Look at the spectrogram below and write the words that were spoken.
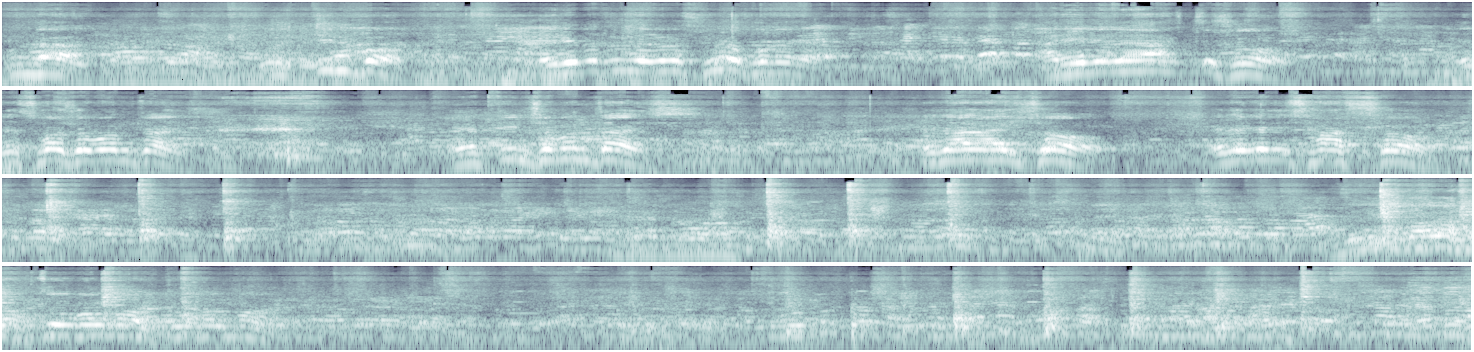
কোনটা তিন পো এটা এগুলো ষোলোশো টাকা আর এটা আটশোশো এটা ছশো পঞ্চাশ। এটা তিনশো পঞ্চাশ। এটা আড়াইশো। এটা যদি সাতশো। জিনিস ভালো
